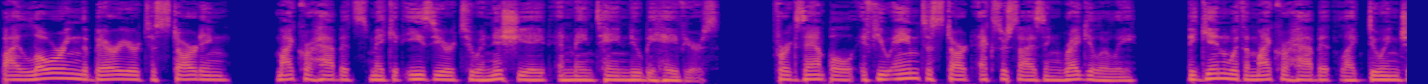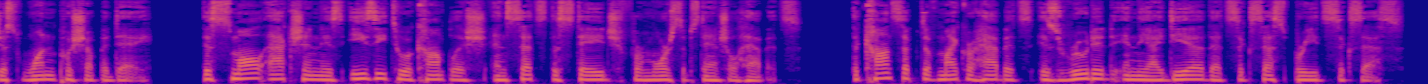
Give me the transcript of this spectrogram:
By lowering the barrier to starting, microhabits make it easier to initiate and maintain new behaviors. For example, if you aim to start exercising regularly, begin with a microhabit like doing just one push-up a day. This small action is easy to accomplish and sets the stage for more substantial habits. The concept of microhabits is rooted in the idea that success breeds success.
